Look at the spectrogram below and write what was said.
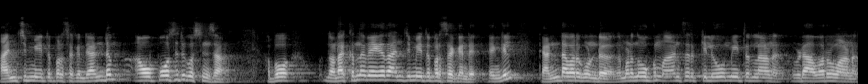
അഞ്ച് മീറ്റർ പെർ സെക്കൻഡ് രണ്ടും ഓപ്പോസിറ്റ് ക്വസ്റ്റ്യൻസ് ആണ്. അപ്പോൾ നടക്കുന്ന വേഗത അഞ്ച് മീറ്റർ പെർ സെക്കൻഡ് എങ്കിൽ രണ്ട് അവർ കൊണ്ട് നമ്മൾ നോക്കും ആൻസർ കിലോമീറ്ററിലാണ് ഇവിടെ അവറുമാണ്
